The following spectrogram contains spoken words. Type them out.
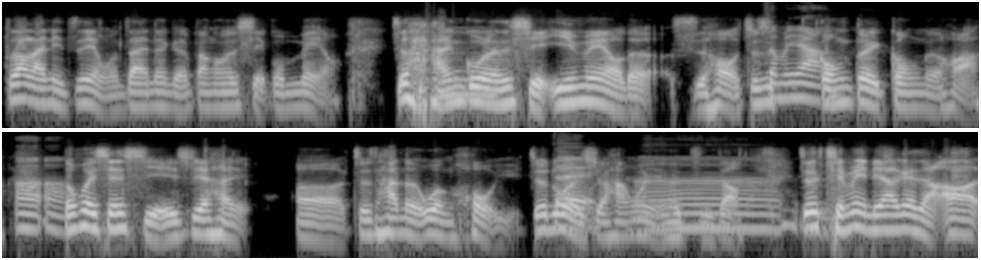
不知道来你之前我在那个办公室写过 mail，就韩国人写 email 的时候，嗯、就是公对公的话，嗯嗯，都会先写一些很呃，就是他的问候语。就如果你学韩文也会知道，嗯、就前面一定要跟你讲啊。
